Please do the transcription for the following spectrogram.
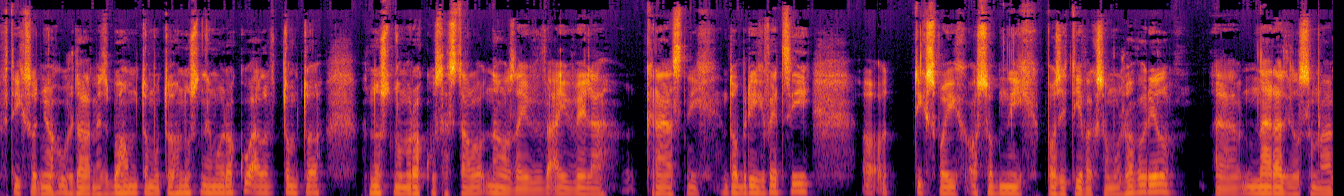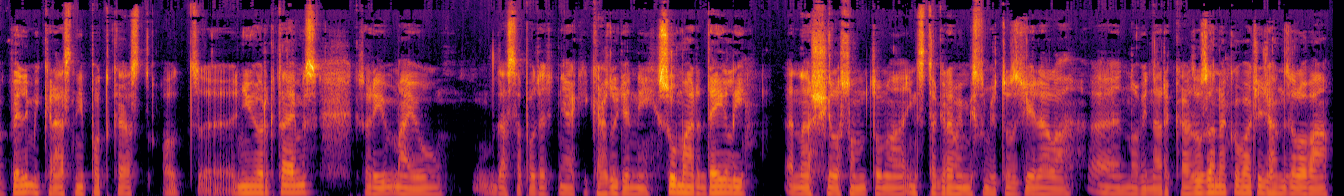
v týchto dňoch už dávame s Bohom tomuto hnusnému roku, ale v tomto hnusnom roku sa stalo naozaj aj veľa krásnych, dobrých vecí. O tých svojich osobných pozitívach som už hovoril, narazil som na veľmi krásny podcast od e, New York Times, ktorí majú, dá sa povedať, nejaký každodenný sumár daily. Našiel som to na Instagrame, myslím, že to zdieľala e, novinárka Zuzana Kovačič-Hanzelová.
